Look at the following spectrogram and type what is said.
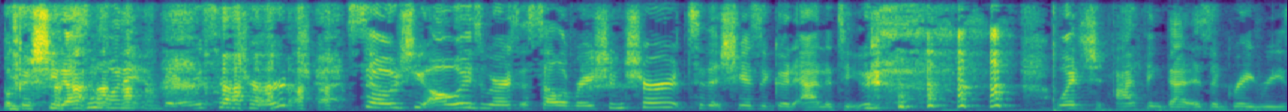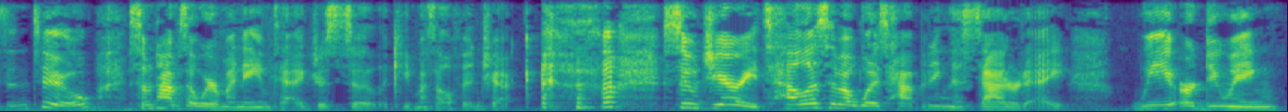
because she doesn't want to embarrass her church. So she always wears a celebration shirt so that she has a good attitude which I think that is a great reason too. Sometimes I wear my name tag just to keep myself in check. so, Jerry, tell us about what is happening this Saturday. We are doing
